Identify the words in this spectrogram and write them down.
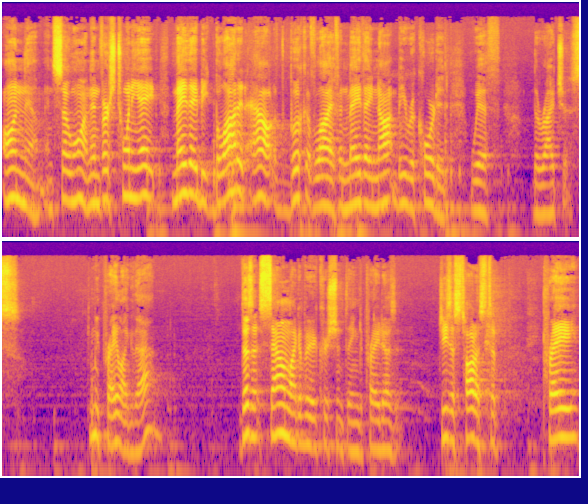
on them, and so on. In verse 28, may they be blotted out of the book of life, and may they not be recorded with the righteous. Can we pray like that? Doesn't sound like a very Christian thing to pray, does it? Jesus taught us to pray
